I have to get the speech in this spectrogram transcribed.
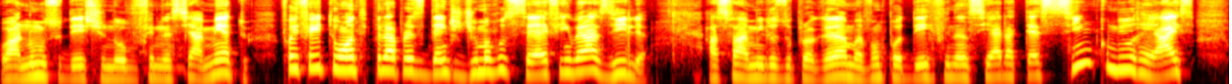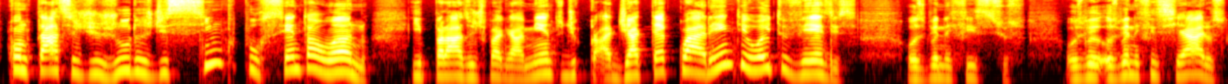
O anúncio deste novo financiamento foi feito ontem pela presidente Dilma Rousseff em Brasília. As famílias do programa vão poder financiar até 5 mil reais com taxas de juros de 5% ao ano e prazo de pagamento de, de até 48 vezes. Os, benefícios, os, os beneficiários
